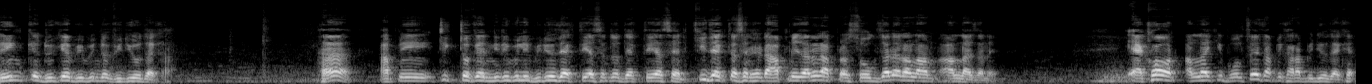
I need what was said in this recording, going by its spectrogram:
লিঙ্কে ঢুকে বিভিন্ন ভিডিও দেখা। হ্যাঁ আপনি টিকটকে নিরিবিলি ভিডিও দেখতে আছেন তো দেখতেই আছেন। কি দেখতেছেন সেটা আপনি জানেন, আপনার চোখ জানেন আল্লাহ আল্লাহ জানে। এখন আল্লাহ কি বলছে যে আপনি খারাপ ভিডিও দেখেন?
